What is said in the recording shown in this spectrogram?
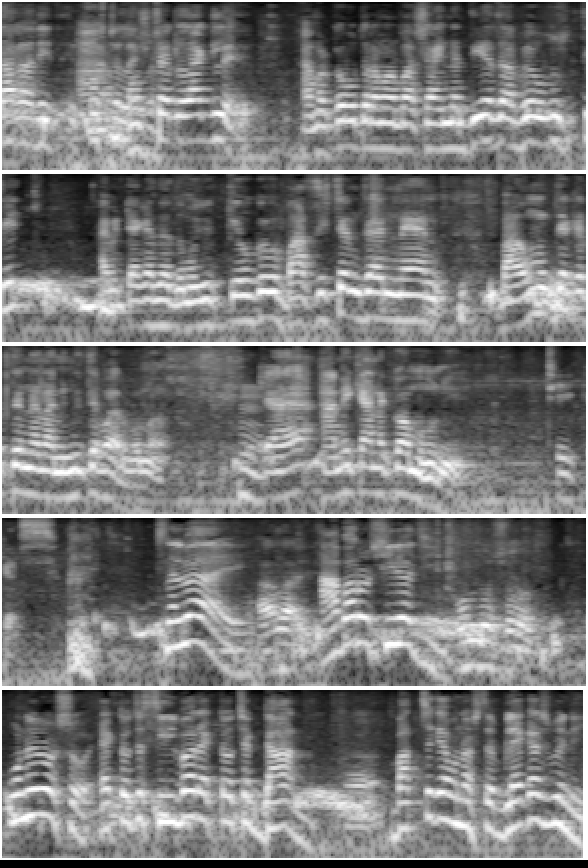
তারা লাগবে। লাগলে আমার কবুতর আমার বাসায় আইনা দিয়ে যাবে উপস্থিত। আমি টাকা দিয়ে দেবো যদি কেউ কেউ বাস স্ট্যান্ড যায় নেন বা অমুক জায়গাতে নেন আমি নিতে পারব না। আমি কানে কম শুনি। ঠিক আছে। ইসমাইল ভাই হ্যাঁ আবারও সিরাজি। পনেরোশো। পনেরোশো একটা হচ্ছে সিলভার একটা হচ্ছে ডান। হ্যাঁ। বাচ্চা কেমন আসছে? ব্ল্যাক আসবে নি?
